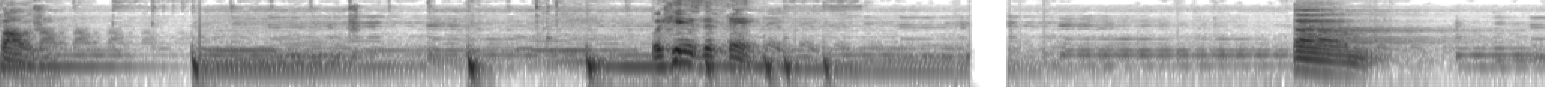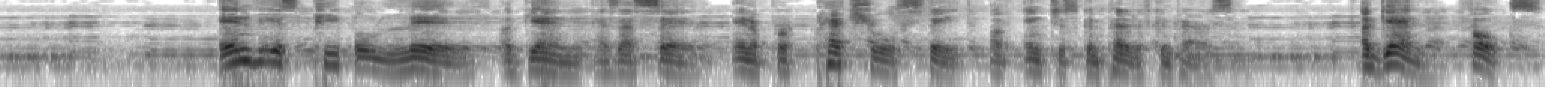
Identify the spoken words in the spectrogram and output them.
Follow me. But here's the thing. Um, envious people live, again, as I said, in a perpetual state of anxious competitive comparison. Again, folks,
